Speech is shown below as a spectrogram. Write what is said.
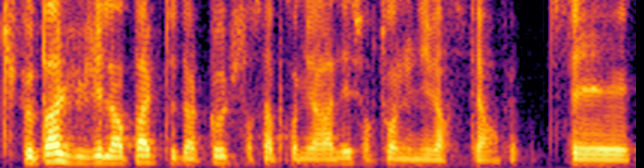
tu peux pas juger l'impact d'un coach sur sa première année, surtout en universitaire en fait. C'est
